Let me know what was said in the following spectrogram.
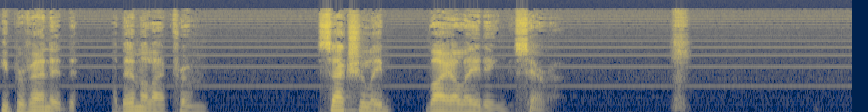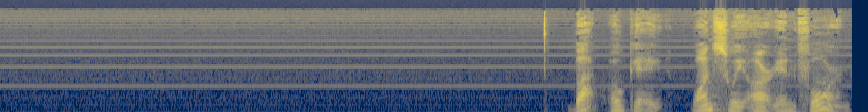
He prevented Abimelech from sexually violating Sarah. But, okay, once we are informed,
